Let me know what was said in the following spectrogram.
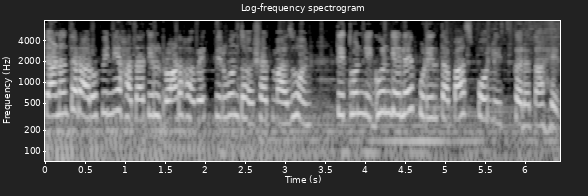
त्यानंतर आरोपींनी हातातील रॉड हवेत फिरवून दहशत माजवून तिथून निघून गेले. पुढील तपास पोलीस करत आहेत.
